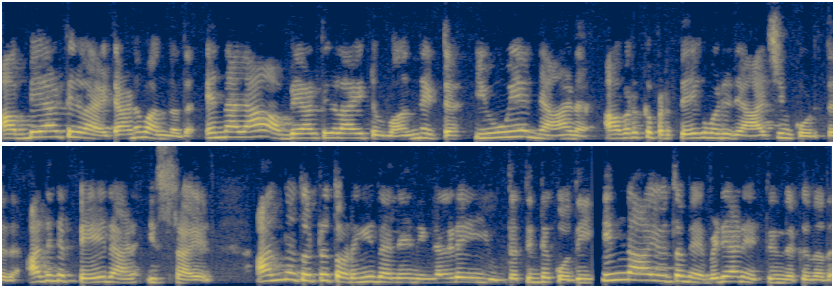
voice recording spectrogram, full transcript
അഭയാർത്ഥികളായിട്ടാണ് വന്നത്. എന്നാൽ ആ അഭയാർത്ഥികളായിട്ട് വന്നിട്ട് യു എൻ ആണ് അവർക്ക് പ്രത്യേകം ഒരു രാജ്യം കൊടുത്തത്. അതിന്റെ പേരാണ് ഇസ്രായേൽ. അന്ന് തൊട്ട് തുടങ്ങിയതല്ലേ നിങ്ങളുടെ ഈ യുദ്ധത്തിന്റെ കൊതി? ഇന്ന് ആ യുദ്ധം എവിടെയാണ് എത്തി നിൽക്കുന്നത്?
